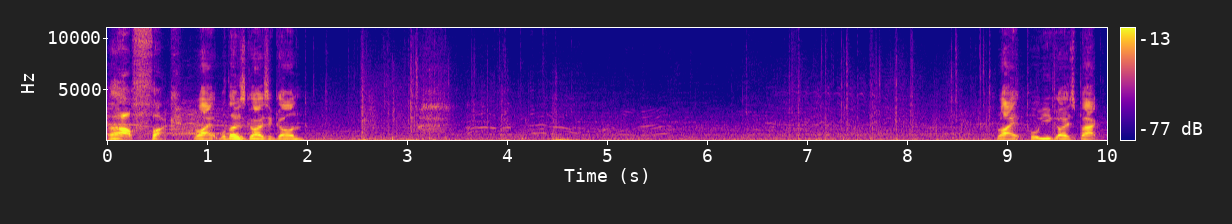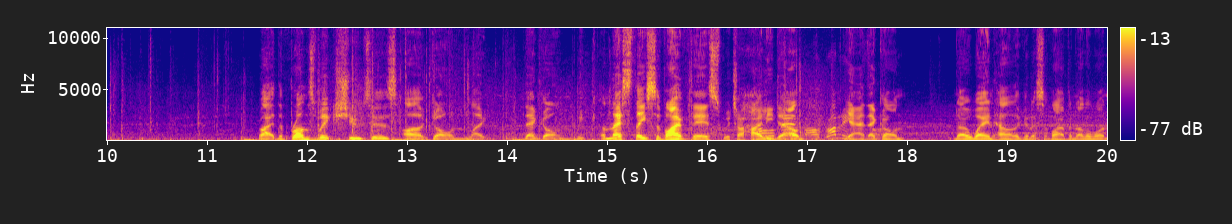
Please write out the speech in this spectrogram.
Oh, fuck. Right, well, those guys are gone. Right, pull you guys back. Right, the Brunswick shooters are gone. Like, they're gone. We, unless they survive this, which I highly doubt. Yeah, they're gone. No way in hell they're going to survive another one.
